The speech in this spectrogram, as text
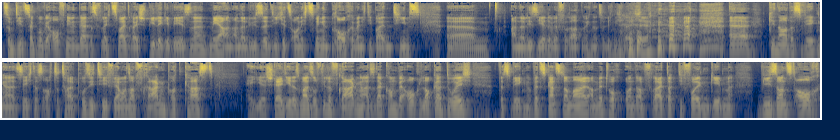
zum Dienstag, wo wir aufnehmen, wären das vielleicht zwei, drei Spiele gewesen, ne? mehr an Analyse, die ich jetzt auch nicht zwingend brauche, wenn ich die beiden Teams ähm, analysiere. Wir verraten euch natürlich nicht welche. äh, genau deswegen äh, sehe ich das auch total positiv. Wir haben unseren Fragen-Podcast. Hey, ihr stellt jedes Mal so viele Fragen, also da kommen wir auch locker durch. Deswegen wird es ganz normal am Mittwoch und am Freitag die Folgen geben, wie sonst auch.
